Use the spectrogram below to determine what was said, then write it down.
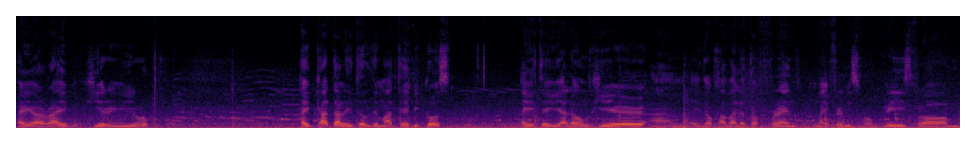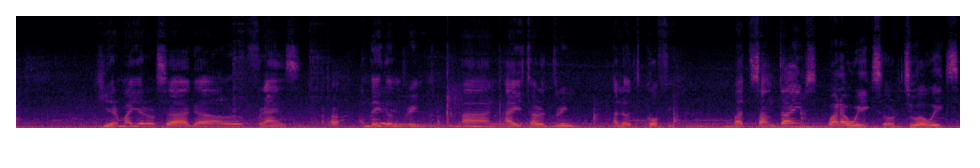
I arrived here in Europe, I cut a little the mate because I stay alone here and I don't have a lot of friends. My friend is from Greece, from here, Maya Orsaga or France, Uh-huh. and they don't drink. And I started drink a lot coffee. But sometimes one a week or two a weeks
